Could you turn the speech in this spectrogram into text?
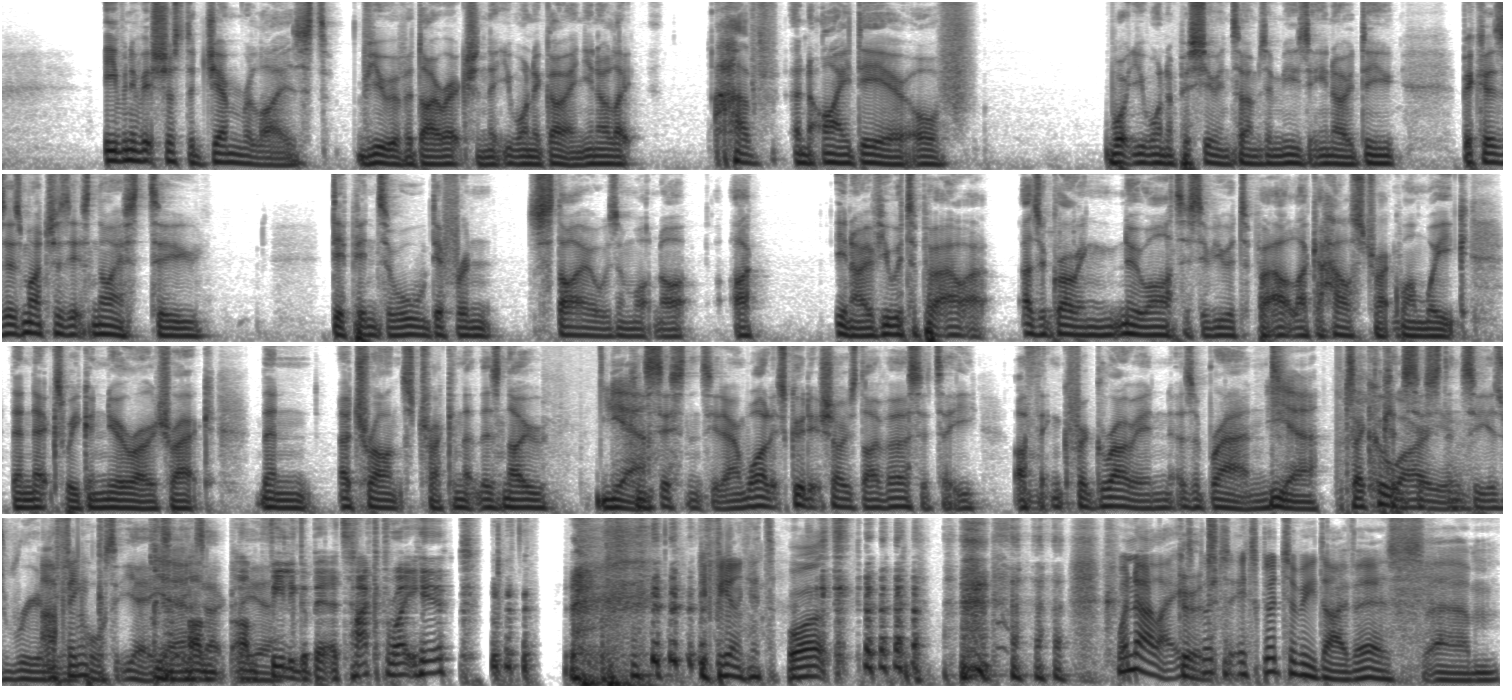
even if it's just a generalized view of a direction that you want to go in. You know, like have an idea of what you want to pursue in terms of music. You know, do you because as much as it's nice to dip into all different styles and whatnot, I, you know, if you were to put out a, as a growing new artist, if you were to put out like a house track one week, then next week a neuro track, then a trance track, and that there's no Yeah. consistency there. And while it's good, it shows diversity. I think for growing as a brand, Yeah. It's like, who are you? consistency is really I think- important. Yeah, yeah. I'm, exactly. I'm yeah. feeling a bit attacked right here. You're feeling it. Well, Well, no, like it's Good. good. To, it's good to be diverse. Um,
